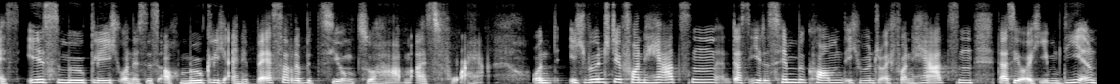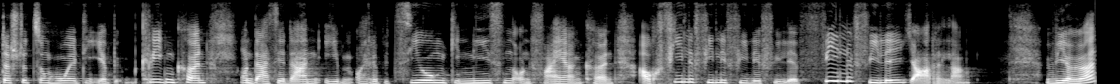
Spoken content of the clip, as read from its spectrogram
Es ist möglich und es ist auch möglich, eine bessere Beziehung zu haben als vorher. Und ich wünsche dir von Herzen, dass ihr das hinbekommt. Ich wünsche euch von Herzen, dass ihr euch eben die Unterstützung holt, die ihr kriegen könnt und dass ihr dann eben eure Beziehung genießen und feiern könnt. Auch viele, viele, viele, viele, viele, viele Jahre lang. Wir hören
